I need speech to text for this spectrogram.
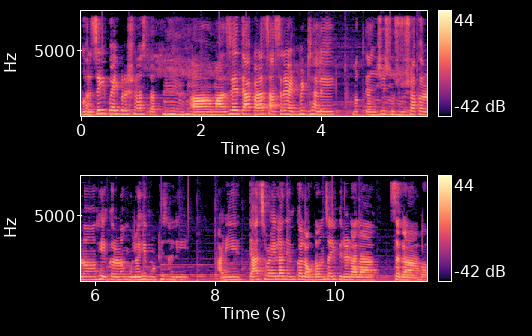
घरचेही काही प्रश्न असतात. माझे त्या काळात सासरे ऍडमिट झाले. मग त्यांची शुश्रूषा करणं हे करणं मुलंही मोठी झाली. आणि त्याच वेळेला नेमका लॉकडाऊनचाही पिरियड आला सगळा.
